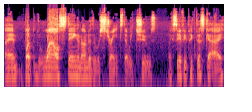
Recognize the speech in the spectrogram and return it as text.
and but while staying under the restraints that we choose. Like, say if you pick this guy,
